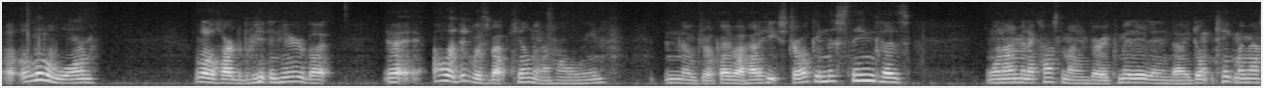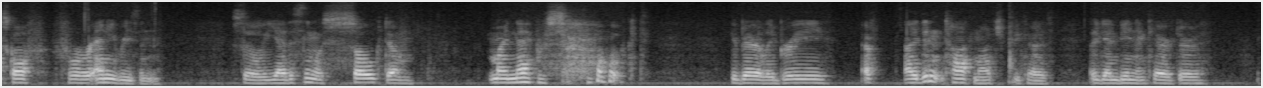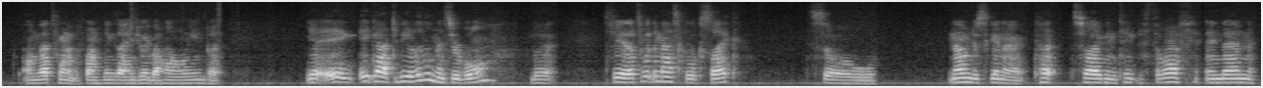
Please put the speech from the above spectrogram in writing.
a, a little warm. A little hard to breathe in here, but yeah, all it did was about kill me on Halloween. No joke. I about had a heat stroke in this thing because when I'm in a costume, I am very committed and I don't take my mask off for any reason. So yeah, this thing was soaked. Um, my neck was soaked. Could barely breathe. I didn't talk much because, again, being in character, um, that's one of the fun things I enjoy about Halloween. But yeah, it it got to be a little miserable. But so yeah, that's what the mask looks like. So now I'm just gonna cut so I can take this off, and then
